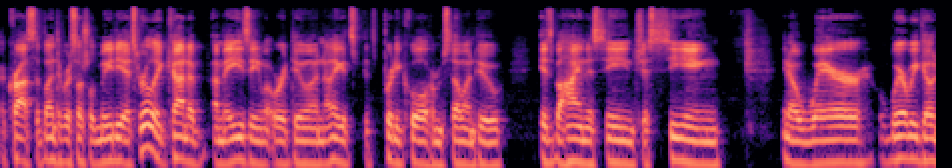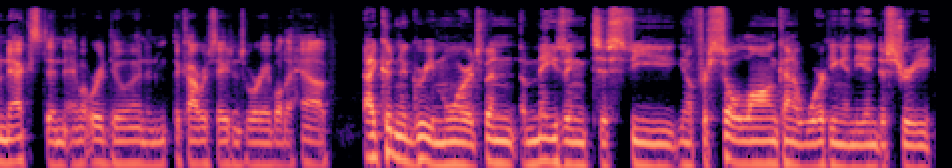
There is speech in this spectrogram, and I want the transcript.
across a bunch of our social media. It's really kind of amazing what we're doing. I think it's it's pretty cool from someone who is behind the scenes, just seeing you know where where we go next and, and what we're doing and the conversations we're able to have I couldn't agree more. It's been amazing to see, you know, for so long kind of working in the industry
